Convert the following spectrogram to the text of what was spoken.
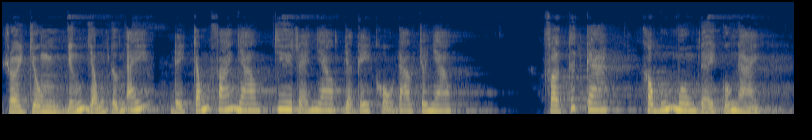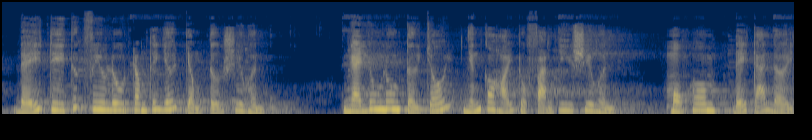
rồi dùng những vọng tưởng ấy để chống phá nhau, chia rẽ nhau và gây khổ đau cho nhau. Phật Thích Ca không muốn môn đệ của Ngài để tri thức phiêu lưu trong thế giới vọng tưởng siêu hình. Ngài luôn luôn từ chối những câu hỏi thuộc phạm vi siêu hình. Một hôm để trả lời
